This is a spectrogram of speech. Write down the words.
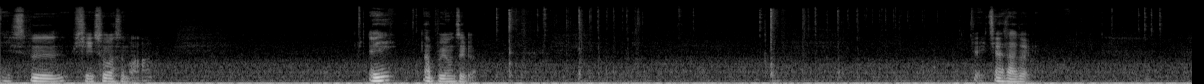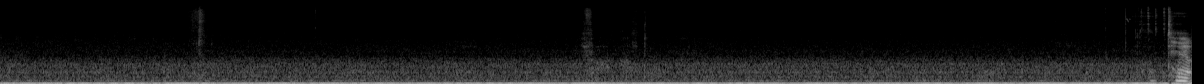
你是不是写错了什么？哎，那不用这个。对，这样才对。tail。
